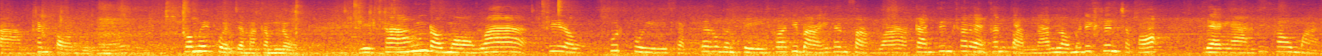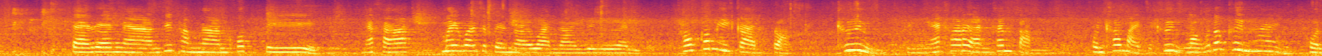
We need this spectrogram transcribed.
ตามขั้นตอนอยู่แล้ว ก็ไม่ควรจะมากำหนด อีกทั้งเรามองว่าที่เราพูดคุยกับท่านรัฐมนตรีก็อธิบายให้ท่านฟังว่าการขึ้นค่าแรงขั้นต่ำนั้น เราไม่ได้ขึ้นเฉพาะแรงงานที่เข้าใหม่ แต่แรงงานที่ทำงานครบปีนะคะ ไม่ว่าจะเป็นรายวันรายเดือน เขาก็มีการปรับขึ้นถึงแม้ยค่าแรงขั้นต่ำคนเข้าใหม่จะขึ้น เราก็ต้องขึ้นให้คน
